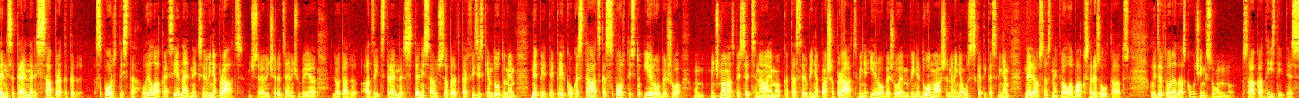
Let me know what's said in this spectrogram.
tenisa treneris, saprata, ka sportista lielākais ienaidnieks ir viņa prāts. Viņš, viņš redzēja, viņš bija ļoti atzīts treneris tenisā, viņš saprata, ka ar fiziskiem dotumiem nepietiek, ka ir kaut kas tāds, kas sportistu ierobežo, un viņš nonāca pie secinājuma, ka tas ir viņa paša prāts, viņa ierobežojumi, viņa domāšana, viņa uzskati, kas viņam neļaus sasniegt vēl labākus rezultātus. Līdz ar to radās coachings un sāk attīstīties,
